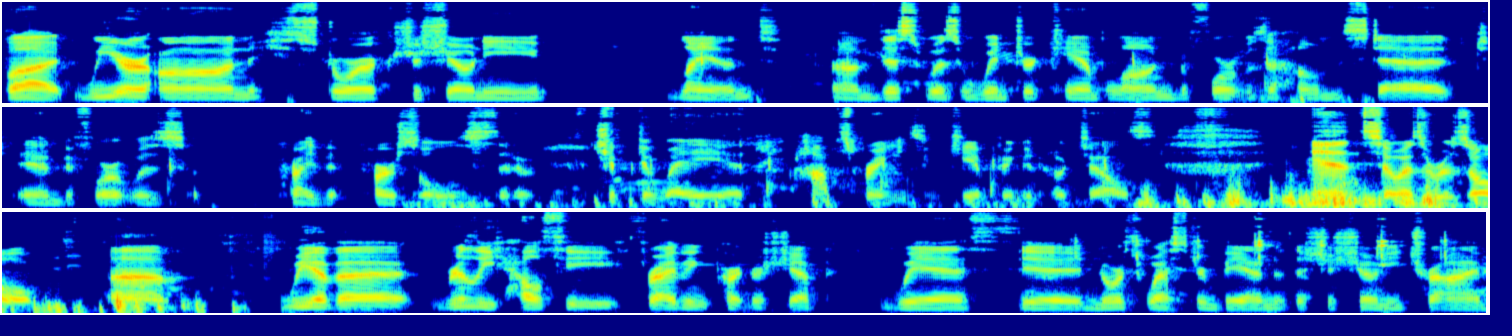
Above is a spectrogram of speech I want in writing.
but we are on historic Shoshone land. Um, this was a winter camp long before it was a homestead and before it was private parcels that have chipped away at hot springs and camping and hotels. And so as a result, um, we have a really healthy, thriving partnership with the Northwestern Band of the Shoshone Tribe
